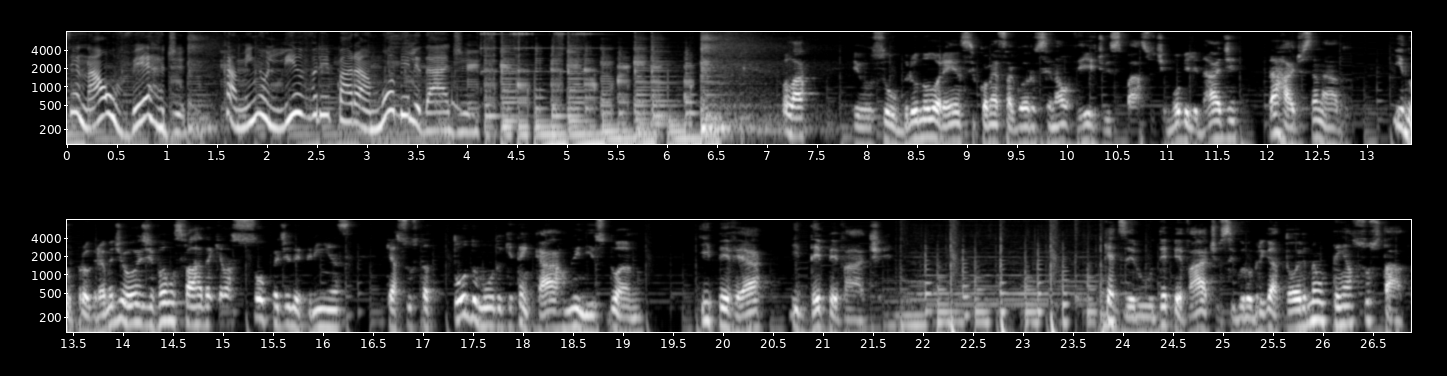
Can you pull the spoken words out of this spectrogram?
Sinal Verde Caminho livre para a mobilidade. Olá, eu sou Bruno Lourenço e começa agora o Sinal Verde, o espaço de mobilidade da Rádio Senado. E no programa de hoje vamos falar daquela sopa de letrinhas que assusta todo mundo que tem carro no início do ano: IPVA e DPVAT. Quer dizer, o DPVAT, o seguro obrigatório, não tem assustado.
